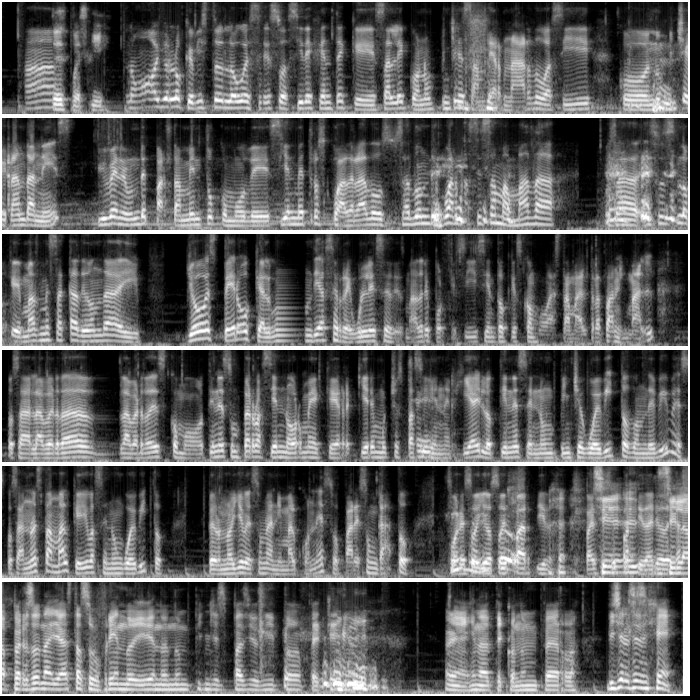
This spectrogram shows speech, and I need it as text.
Entonces, pues sí. No, yo lo que he visto luego es eso, así de gente que sale con un pinche San Bernardo, así, con un pinche gran danés. Viven en un departamento como de 100 metros cuadrados. O sea, ¿dónde guardas esa mamada? O sea, eso es lo que más me saca de onda y yo espero que algún día se regule ese desmadre porque sí siento que es como hasta maltrato animal. O sea, la verdad, la verdad es como tienes un perro así enorme que requiere mucho espacio Sí. y energía y lo tienes en un pinche huevito donde vives. O sea, no está mal que vivas en un huevito, pero no lleves un animal con eso, parece un gato. Por Sí, eso pues, yo soy partid- Si, soy partidario de si la persona ya está sufriendo viviendo en un pinche espaciocito pequeño. Imagínate con un perro. Dice el CSG.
